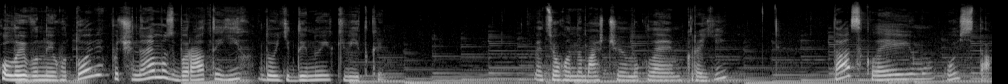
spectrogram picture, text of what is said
Коли вони готові, починаємо збирати їх до єдиної квітки. Для цього намащуємо клеєм краї та склеюємо ось так.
